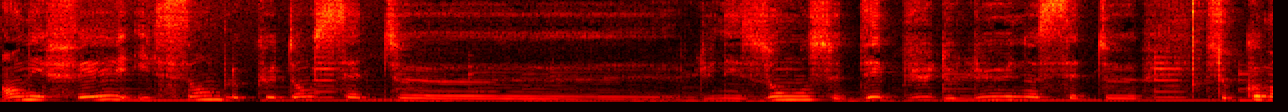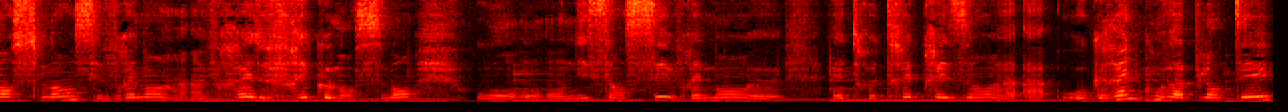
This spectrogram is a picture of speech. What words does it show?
en effet, il semble que dans cette euh, lunaison, ce début de lune, cette, ce commencement, c'est vraiment un, vrai de vrai commencement où on, est censé vraiment être très présent aux graines qu'on va planter,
